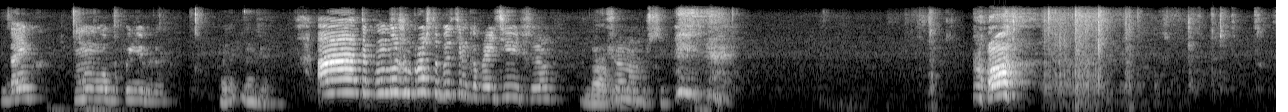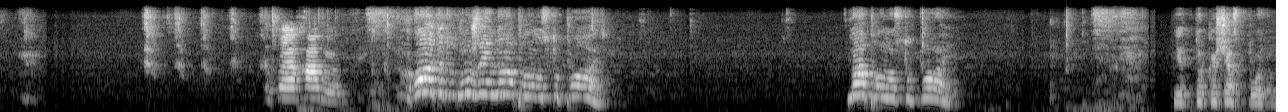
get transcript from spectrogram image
Даник, мы оба погибли. Понятное дело. А, так мы можем просто быстренько пройти и все. Да, вот, нам? А! Что я хаваю. А, да тут можно и на пол наступать. На пол наступай. Я только сейчас понял.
